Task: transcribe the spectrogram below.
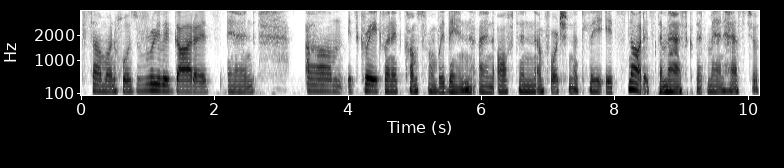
someone who's really got it. And um, it's great when it comes from within. And often, unfortunately, it's not. It's the mask that man has to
